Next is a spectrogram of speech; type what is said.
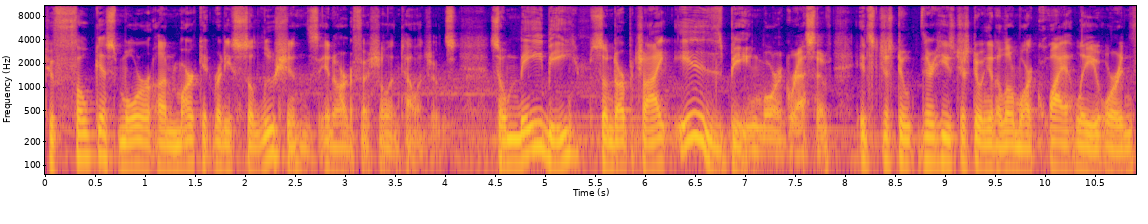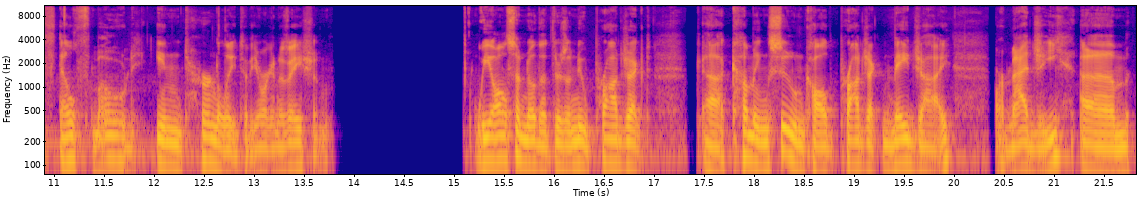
to focus more on market ready solutions in artificial intelligence. So maybe Sundar Pichai is being more aggressive. It's just do, he's just doing it a little more quietly or in stealth mode internally to the organization. We also know that there's a new project uh, coming soon called Project Magi or Magi. Um,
